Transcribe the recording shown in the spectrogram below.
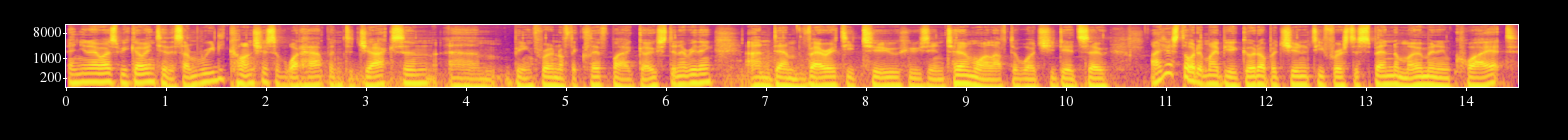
And you know, as we go into this, I'm really conscious of what happened to Jackson um, being thrown off the cliff by a ghost and everything, and um, Verity too, who's in turmoil after what she did. So I just thought it might be a good opportunity for us to spend a moment in quiet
